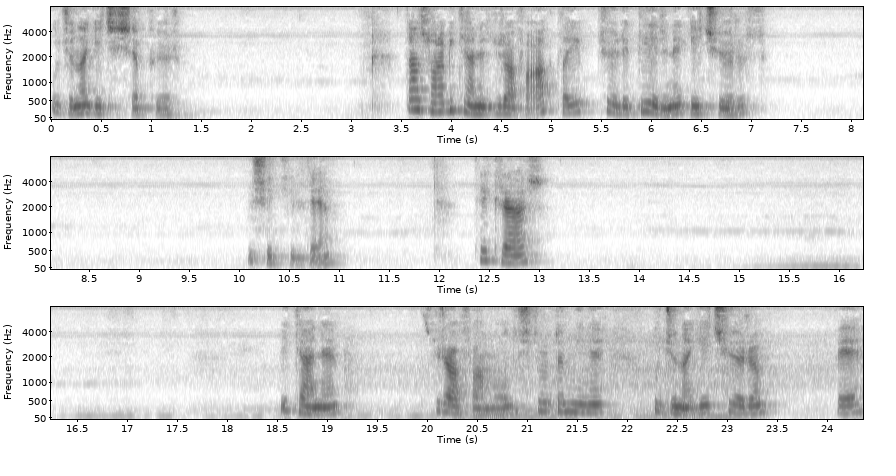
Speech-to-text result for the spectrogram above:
ucuna geçiş yapıyorum. Daha sonra bir tane zürafa atlayıp şöyle diğerine geçiyoruz. Bu şekilde. Tekrar bir tane zürafamı oluşturdum yine ucuna geçiyorum ve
